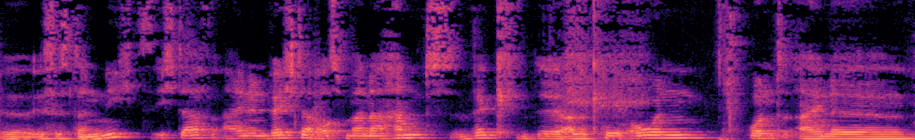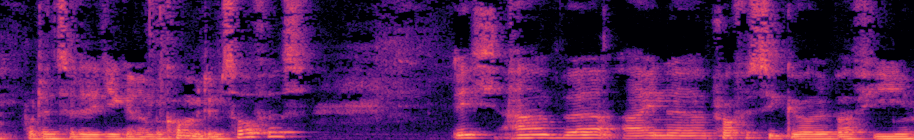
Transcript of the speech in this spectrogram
äh, ist es dann nichts. Ich darf einen Wächter aus meiner Hand weg, äh, also Owen und eine potenzielle Jägerin bekommen mit dem Sophis. Ich habe eine Prophecy Girl Buffy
